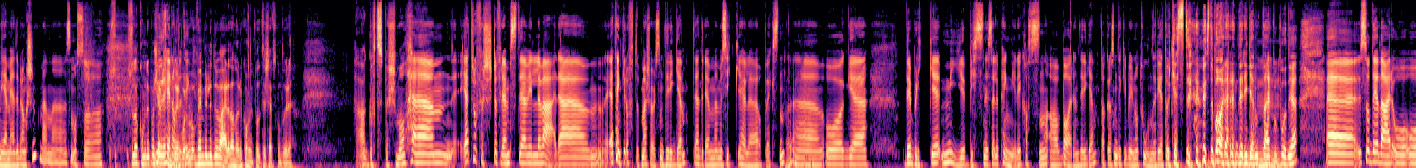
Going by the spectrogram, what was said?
med mediebransjen, men uh, som også så, så da kom du på sjefskontoret. Hvem ville du være da når du kom ut på dette sjefskontoret? Ja, Godt spørsmål. Ehm, jeg tror først og fremst jeg ville være Jeg tenker ofte på meg sjøl som dirigent. Jeg drev med musikk i hele oppveksten. Ehm, og eh, det blir ikke mye business eller penger i kassen av bare en dirigent. Akkurat som det ikke blir noen toner i et orkester hvis det bare er en dirigent der på mm. podiet. Ehm, så det der å, å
